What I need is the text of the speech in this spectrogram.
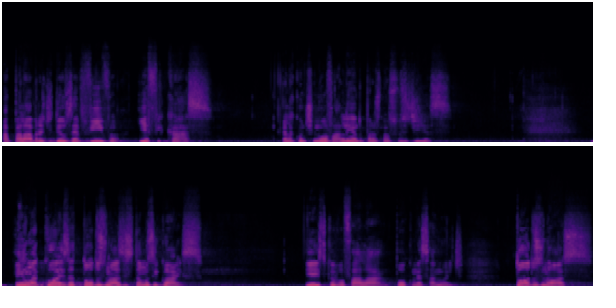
A palavra de Deus é viva e eficaz. Ela continua valendo para os nossos dias. Em uma coisa, todos nós estamos iguais. E é isso que eu vou falar um pouco nessa noite. Todos nós,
